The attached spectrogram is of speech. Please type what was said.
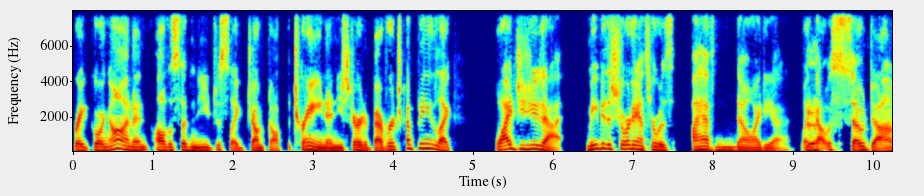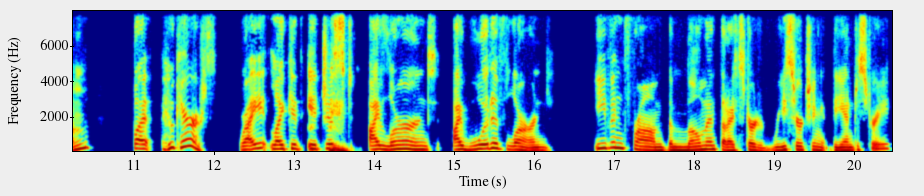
great going on, and all of a sudden you just like jumped off the train and you started a beverage company. Like, why'd you do that? Maybe the short answer was, I have no idea. Like, Yeah. that was so dumb, but who cares? Right. Like, it, it just, I learned, I would have learned even from the moment that I started researching the industry,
